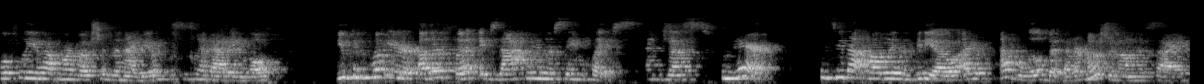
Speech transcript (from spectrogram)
hopefully you have more motion than I do. This is my bad angle. You can put your other foot exactly in the same place and just compare. You can see that probably in the video. I have a little bit better motion on this side.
